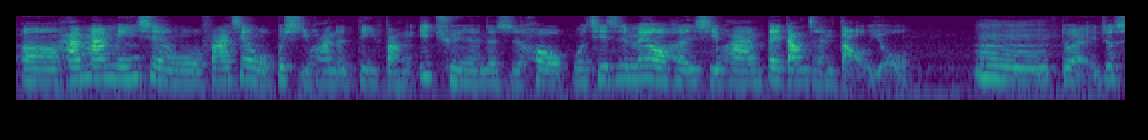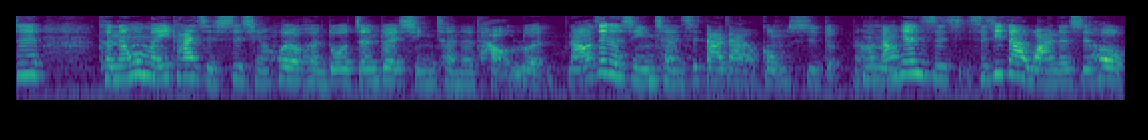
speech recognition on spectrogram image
嗯、呃，还蛮明显，我发现我不喜欢的地方，一群人的时候，我其实没有很喜欢被当成导游。嗯，对，就是。可能我们一开始事前会有很多针对行程的讨论，然后这个行程是大家有共识的，然后当天实实际在玩的时候，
